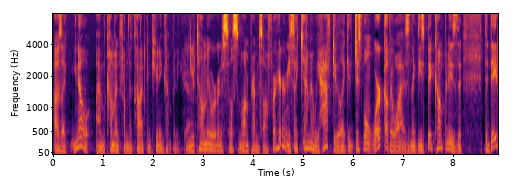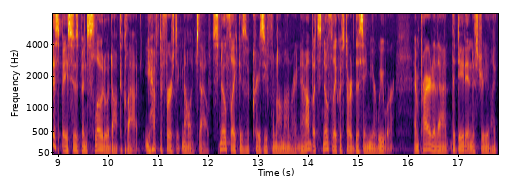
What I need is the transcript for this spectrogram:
I was like, you know, I'm coming from the cloud computing company. Yeah. And you're telling me we're going to sell some on prem software here? And he's like, yeah, man, we have to. Like, it just won't work otherwise. And like these big companies, the, the data space has been slow to adopt the cloud. You have to first acknowledge that. Snowflake is a crazy phenomenon right now, but Snowflake was started the same year we were. And prior to that, the data industry, like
